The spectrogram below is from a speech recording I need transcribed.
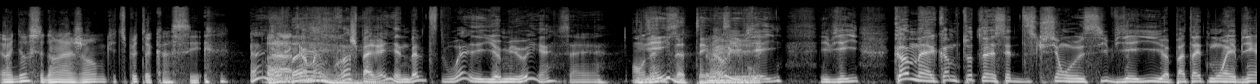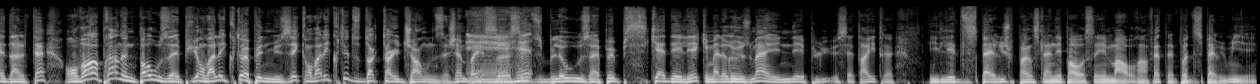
Un os dans la jambe que tu peux te casser. Hein, il est quand même proche, pareil. Il a une belle petite voix. Il a mué, hein. Ça- Il vieillit, notre Théo. Ah oui, il Il vieillit. Il vieillit. Comme, euh, comme toute euh, cette discussion aussi vieillit euh, peut-être moins bien dans le temps, on va prendre une pause, puis on va aller écouter un peu de musique. On va aller écouter du Dr. Jones. J'aime bien ça. C'est du blues un peu psychédélique. Malheureusement, il n'est plus, cet être. Il est disparu, je pense, l'année passée. Mort, en fait. Pas disparu, mais il est...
